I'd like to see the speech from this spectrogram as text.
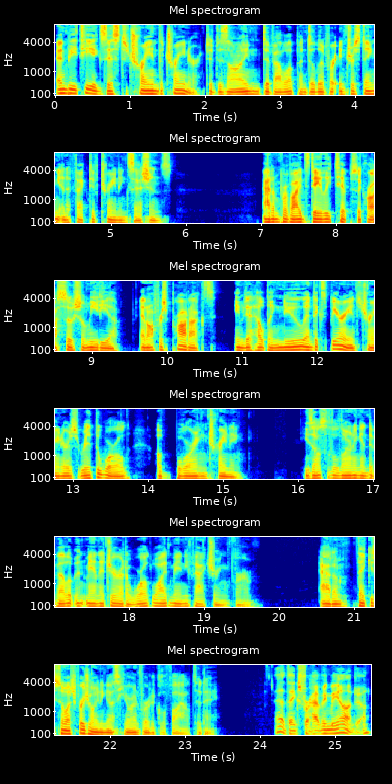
NBT exists to train the trainer to design, develop, and deliver interesting and effective training sessions. Adam provides daily tips across social media and offers products aimed at helping new and experienced trainers rid the world of boring training. He's also the learning and development manager at a worldwide manufacturing firm. Adam, thank you so much for joining us here on Vertical File today. Yeah, thanks for having me on, John.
